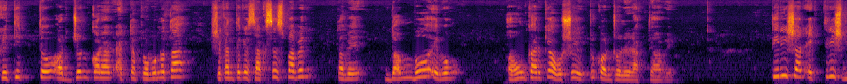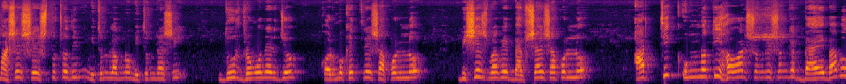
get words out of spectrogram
কৃতিত্ব অর্জন করার একটা প্রবণতা সেখান থেকে সাকসেস পাবেন। তবে দম্ভ এবং অহংকারকে অবশ্যই একটু কন্ট্রোলে রাখতে হবে। তিরিশ আর একত্রিশ মাসের শেষ দুটো দিন, মিথুন লগ্ন, মিথুন রাশি দূর ভ্রমণের যোগ, কর্মক্ষেত্রে সাফল্য, বিশেষভাবে ব্যবসায় সাফল্য, আর্থিক উন্নতি হওয়ার সঙ্গে সঙ্গে ব্যয়ভাবও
